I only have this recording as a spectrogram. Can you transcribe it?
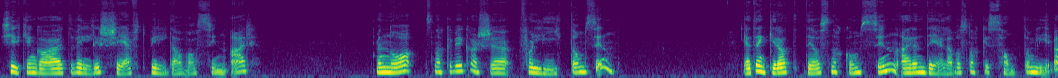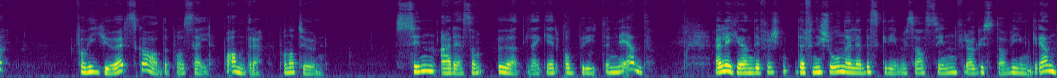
Kirken ga et veldig skjevt bilde av hva synd er. Men nå snakker vi kanskje for lite om synd. Jeg tenker at det å snakke om synd er en del av å snakke sant om livet. For vi gjør skade på oss selv, på andre, på naturen. Synd er det som ødelegger og bryter ned. Jeg liker en definisjon eller beskrivelse av synd fra Gustav Wingren,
